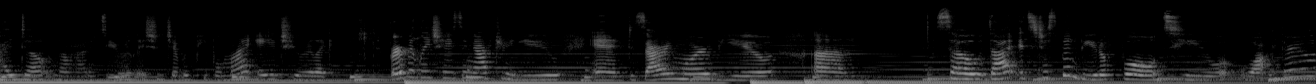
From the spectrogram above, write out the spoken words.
I don't know how to do relationship with people my age who are like fervently chasing after you and desiring more of you. Um, so that it's just been beautiful to walk through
